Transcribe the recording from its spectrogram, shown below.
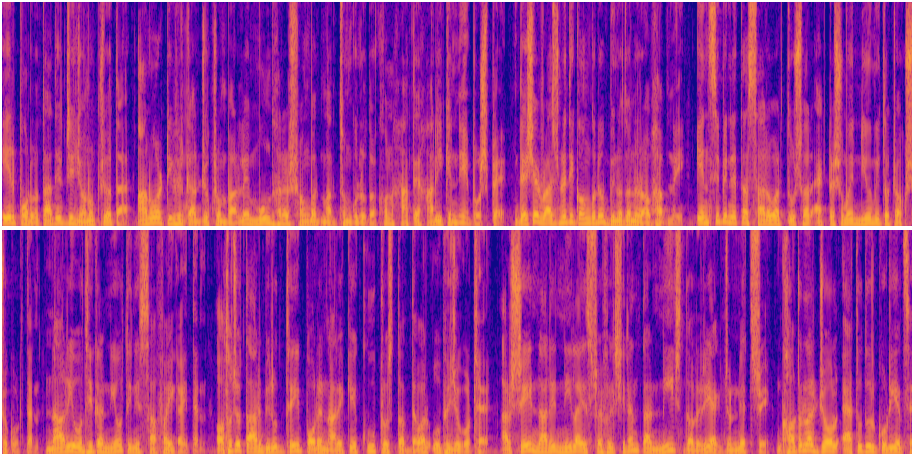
এরপরও তাদের যে জনপ্রিয়তা, আনোয়ার টিভির কার্যক্রম বাড়লে মূলধারার সংবাদ মাধ্যমগুলো তখন হাতে হারিকেন নিয়ে বসবে। দেশের রাজনৈতিক অঙ্গনেও বিনোদনের অভাব নেই। এনসিপি নেতা সারোয়ার তুষার একটা সময় নিয়মিত টকশো করতেন। নারী অধিকার নিয়েও তিনি সাফাই গাইতেন। অথচ তার বিরুদ্ধেই পরে নারীকে কুপ্রস্তাব দেওয়ার অভিযোগ ওঠে। আর সেই নারী নীলা ইসরাফিল ছিলেন তার নিজ দলেরই একজন নেত্রী। ঘটনার জল এতদূর গড়িয়েছে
